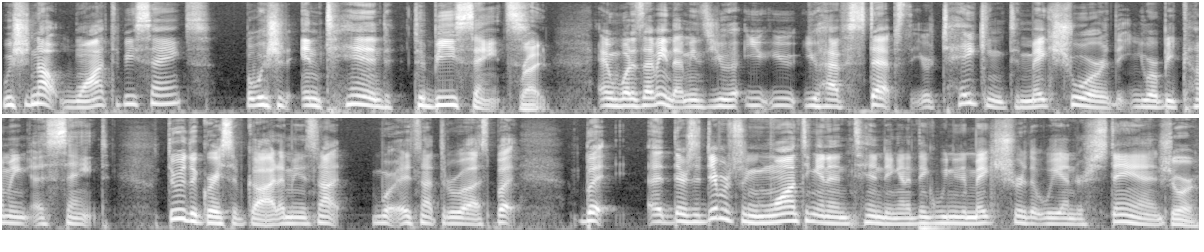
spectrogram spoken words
we should not want to be saints, but we should intend to be saints. Right. And what does that mean? That means you you you, you have steps that you're taking to make sure that you are becoming a saint through the grace of God. I mean, it's not it's not through us, but but uh, there's a difference between wanting and intending, and I think we need to make sure that we understand Sure.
